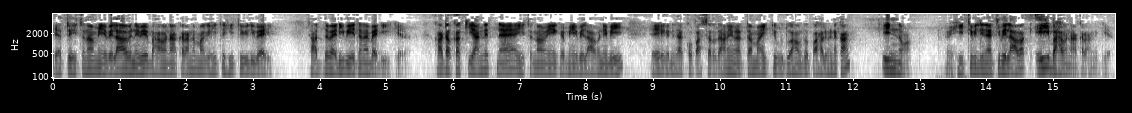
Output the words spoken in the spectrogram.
එයත් හිතනවා මේ වෙලාවේ නෙවෙයි භාවනා කරන්න මගේ හිත හිතවිලි වැඩි. ශබ්ද වැඩි වේදනා වැඩි කියලා. කාටවත් කියන්නෙත් නැහැ හිතනවා මේක මේ වෙලාව නෙවෙයි ඒක නිසා කොපස්සර දාන එහෙම නැත්නම් මෛත්‍රී බුදුහාමුදුර පහළ වෙනකන් ඉන්නවා මේ හිතවිලි නැති වෙලාවක් එයි භාවනා කරන්න කියලා.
